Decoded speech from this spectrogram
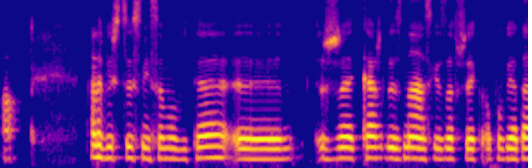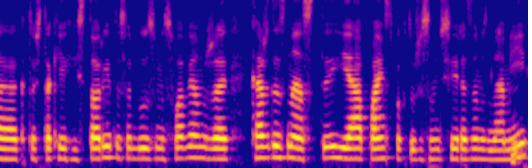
O. Ale wiesz, co jest niesamowite, y, że każdy z nas, ja zawsze jak opowiada ktoś takie historie, to sobie uzmysławiam, że każdy z nas, ty, ja, państwo, którzy są dzisiaj razem z nami,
